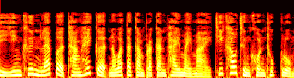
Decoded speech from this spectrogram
ดียิ่งขึ้น และเปิดทางให้เกิดนวัตกรรมประกันภัยใหม่ๆ ที่เข้าถึงคนทุกกลุ่ม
